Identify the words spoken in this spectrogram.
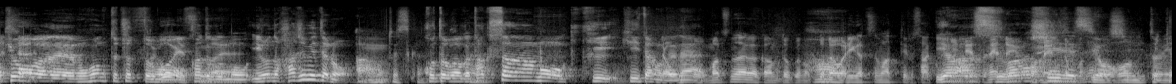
今日はねもう本当ちょっともう監督もういろんな初めての。言葉がたくさんもう聞き聞いたのでね。松永監督のこだわりが詰まってる作品です素ね。晴らしいですよ本当に。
